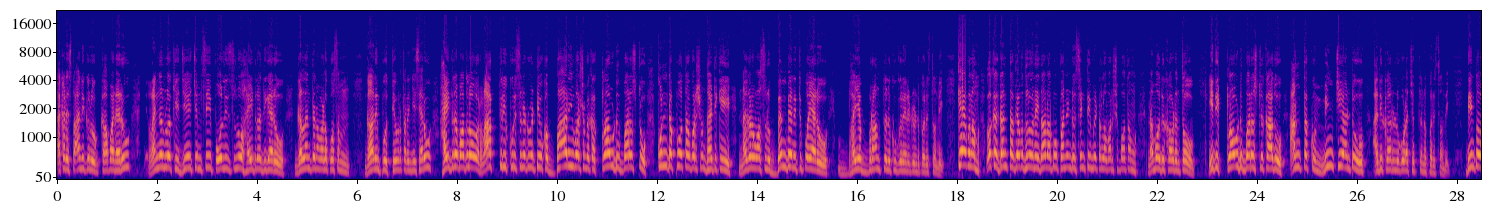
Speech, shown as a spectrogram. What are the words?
అక్కడి స్థానికులు కాపాడారు. రంగంలోకి జిహెచ్ఎంసీ పోలీసులు హైడ్రా దిగారు. గల్లంతైన వాళ్ళ కోసం గాలింపు తీవ్రతరం చేశారు. హైదరాబాద్లో రాత్రి కురిసినటువంటి ఒక భారీ వర్షం ఒక క్లౌడ్ బరస్టు కుండపోత వర్షం ధాటికి నగరవాసులు బెంబేలెత్తిపోయారు. భయభ్రాంతులకు గురైనటువంటి పరిస్థితుంది. కేవలం ఒక గంట వ్యవధిలోనే దాదాపు పన్నెండు సెంటీమీటర్ల వర్షపాతం నమోదు కావడంతో ఇది క్లౌడ్ బరస్ట్ కాదు అంతకు మించి అంటూ అధికారులు కూడా చెప్తున్న పరిస్థితుంది. దీంతో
